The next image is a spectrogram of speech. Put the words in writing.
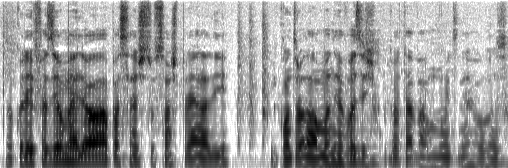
Procurei fazer o melhor, passar instruções pra ela ali e controlar o meu nervosismo, porque eu tava muito nervoso.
